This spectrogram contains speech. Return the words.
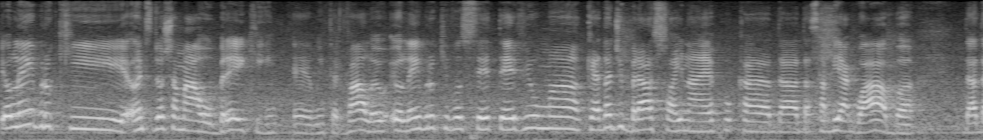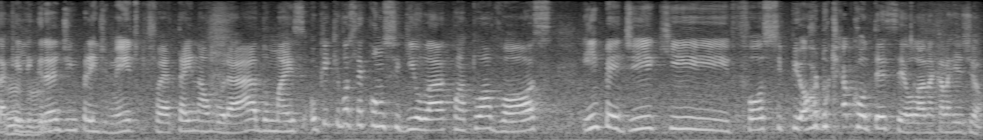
Eu lembro que, antes de eu chamar o break, é, o intervalo, eu, eu, lembro que você teve uma queda de braço aí na época da, da Sabiaguaba, da, daquele uhum. grande empreendimento que foi até inaugurado, mas o que, que você conseguiu lá com a tua voz impedir que fosse pior do que aconteceu lá naquela região.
